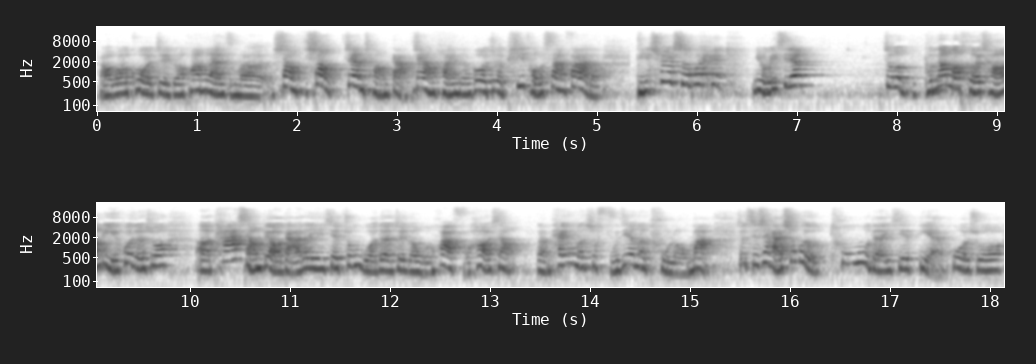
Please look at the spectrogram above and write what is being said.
然后包括这个花木兰怎么上上战场打仗还能够这个披头散发的，的确是会有一些就不那么合常理，或者说呃他想表达的一些中国的这个文化符号，像嗯他用的是福建的土楼嘛，就其实还是会有突兀的一些点，或者说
